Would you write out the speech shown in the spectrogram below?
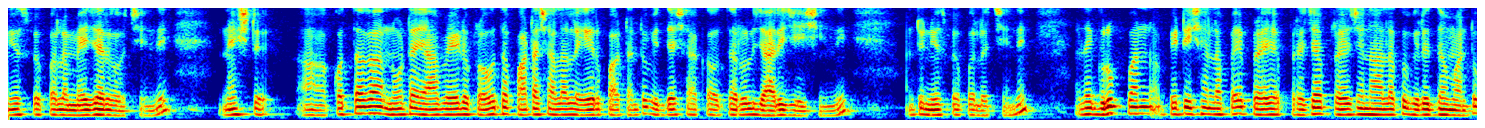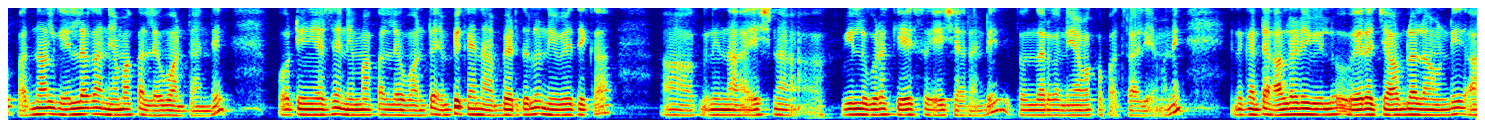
న్యూస్ పేపర్లో మేజర్గా వచ్చింది. నెక్స్ట్ కొత్తగా నూట యాభై ఏడు ప్రభుత్వ పాఠశాలల ఏర్పాటు అంటూ విద్యాశాఖ ఉత్తర్వులు జారీ చేసింది. అంటూ న్యూస్ పేపర్లో వచ్చింది. అదే గ్రూప్ వన్ పిటిషన్లపై ప్రజ ప్రజా ప్రయోజనాలకు విరుద్ధం అంటూ పద్నాలుగు ఏళ్ళగా నియామకాలు లేవు అంట అండి. ఫోర్టీన్ ఇయర్సే నియామకాలు లేవు అంటూ ఎంపికైన అభ్యర్థులు నివేదిక నిన్న వేసిన వీళ్ళు కూడా కేసు వేశారండి. తొందరగా నియామక పత్రాలు ఇవ్వమని. ఎందుకంటే ఆల్రెడీ వీళ్ళు వేరే జాబ్లలో ఉండి ఆ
